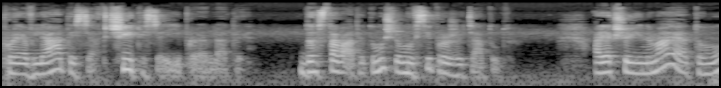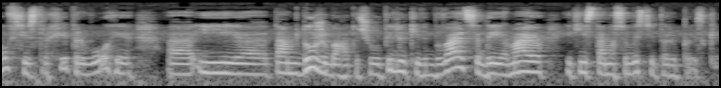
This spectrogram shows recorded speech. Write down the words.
проявлятися, вчитися її проявляти, доставати, тому що ми всі про життя тут. А якщо її немає, тому всі страхи, тривоги е, і е, там дуже багато чого підлітків відбувається, де я маю якісь там особисті переписки.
